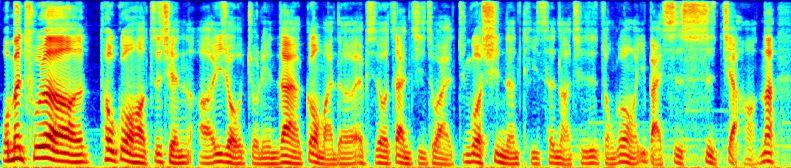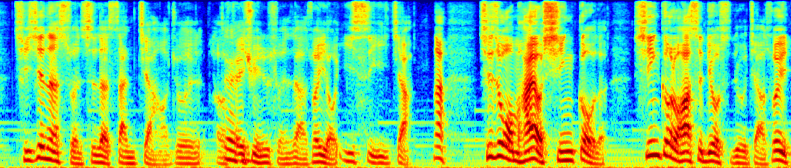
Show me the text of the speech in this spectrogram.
我们除了透过哈之前呃一九九零年代购买的 F 十六战机之外，经过性能提升啊，其实总共有一百四十四架哈。那期间呢损失了三架哈，就是呃飞行员损失啊，所以有一四一架。那其实我们还有新购的，新购的话是六十六架，所以。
